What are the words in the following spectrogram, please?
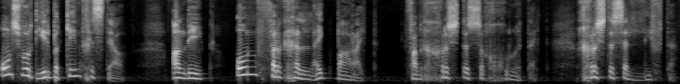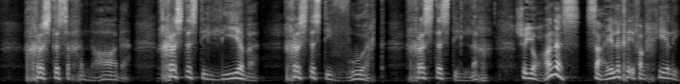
ons word hier bekend gestel aan die onvergelykbaarheid van Christus se grootheid, Christus se liefde, Christus se genade, Christus die lewe, Christus die woord, Christus die lig. So Johannes se heilige evangelie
